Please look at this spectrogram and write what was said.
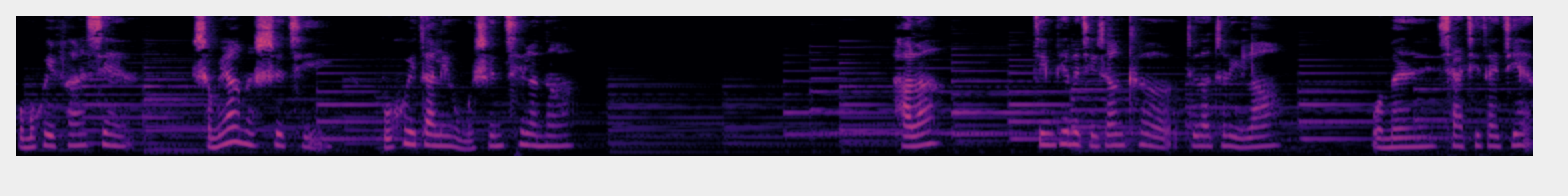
我们会发现什么样的事情不会再令我们生气了呢？好了，今天的情商课就到这里了，我们下期再见。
